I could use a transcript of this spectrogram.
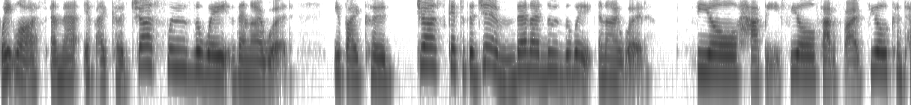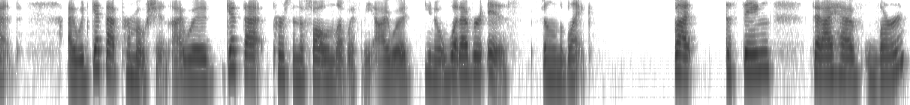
weight loss and that if I could just lose the weight, then I would. If I could just get to the gym, then I'd lose the weight and I would feel happy, feel satisfied, feel content. I would get that promotion. I would get that person to fall in love with me. I would, you know, whatever it is, fill in the blank. But the thing that I have learned,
